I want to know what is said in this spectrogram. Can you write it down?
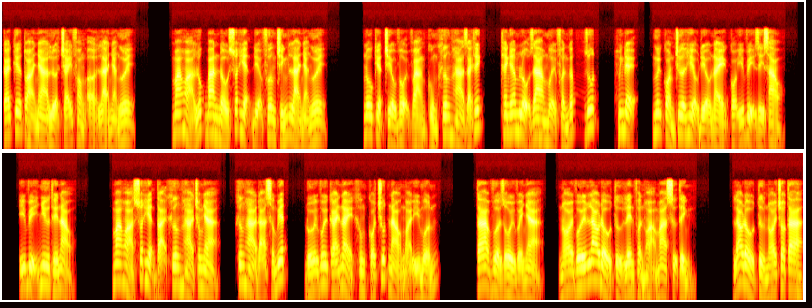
cái kia tòa nhà lửa cháy phòng ở là nhà ngươi. Ma hỏa lúc ban đầu xuất hiện địa phương chính là nhà ngươi. Nô kiệt triều vội vàng cùng khương hà giải thích thanh âm lộ ra mười phần gấp rút, huynh đệ, ngươi còn chưa hiểu điều này có ý vị gì sao? Ý vị như thế nào? Ma hỏa xuất hiện tại khương hà trong nhà, khương hà đã sớm biết, đối với cái này không có chút nào ngoài ý mớn ta vừa rồi về nhà, nói với lao đầu tử lên phần hỏa ma sự tình. Lao đầu tử nói cho ta,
